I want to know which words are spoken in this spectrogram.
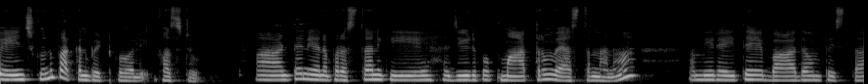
వేయించుకుని పక్కన పెట్టుకోవాలి ఫస్ట్. అంటే నేను ప్రస్తుతానికి జీడిపప్పు మాత్రం వేస్తున్నాను. మీరైతే బాదం పిస్తా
